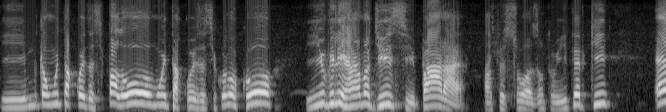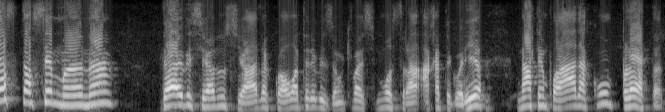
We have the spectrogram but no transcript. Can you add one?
E então muita coisa se falou, muita coisa se colocou. E o Billy Rama disse para as pessoas no Twitter que esta semana deve ser anunciada qual a televisão que vai mostrar a categoria na temporada completa.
